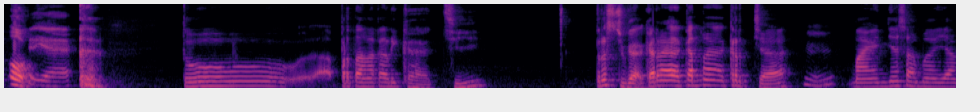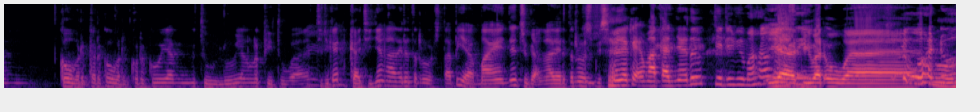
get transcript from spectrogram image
oh. Iya. tuh pertama kali gaji. Terus juga karena karena kerja Hmm. mainnya sama yang coworker coworkerku yang dulu yang lebih tua. Hmm. jadi kan gajinya ngalir terus tapi ya mainnya juga ngalir terus. Misalnya kayak makannya tuh Jadi lebih mahal iya nggak di one one. Waduh.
